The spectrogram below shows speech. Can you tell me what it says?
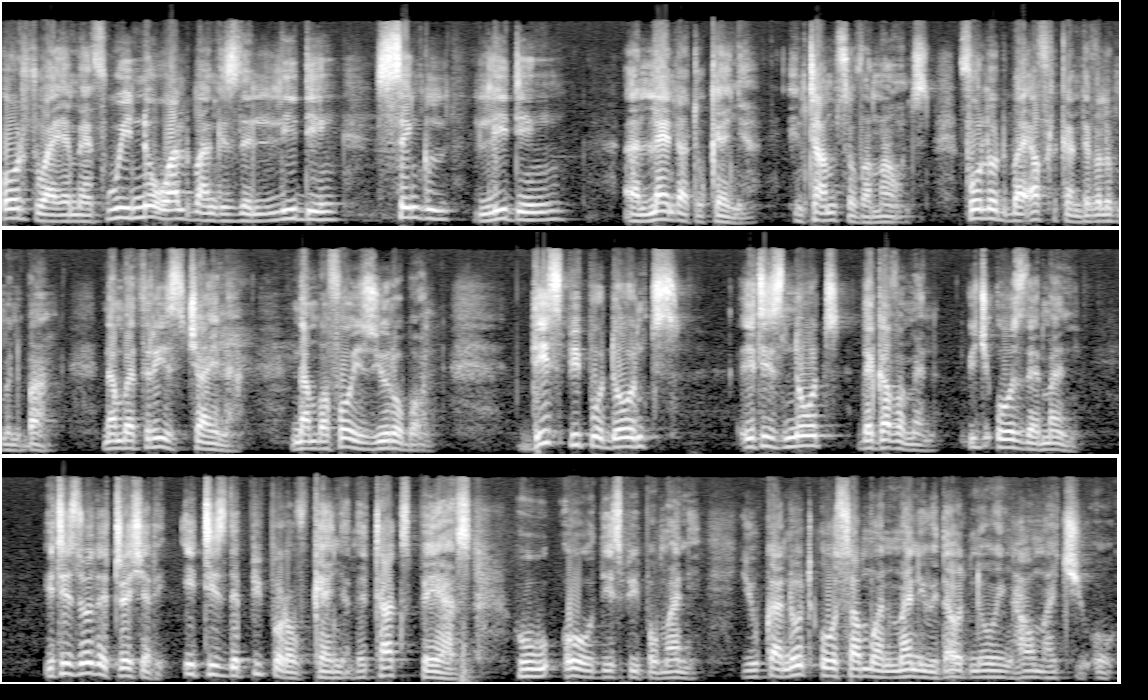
or to IMF. We know World Bank is the leading, single leading uh, lender to Kenya in terms of amounts, followed by African Development Bank. Number three is China. Number four is Eurobond. These people don't, it is not the government which owes the money. It is not the treasury. It is the people of Kenya, the taxpayers, who owe these people money. You cannot owe someone money without knowing how much you owe.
